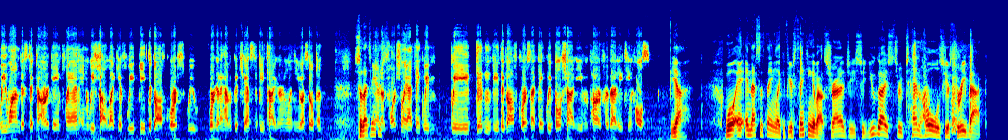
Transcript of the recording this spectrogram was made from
We wanted to stick to our game plan, and we felt like if we beat the golf course, we were going to have a good chance to beat Tiger and win the U.S. Open. So that's And unfortunately, I think we we didn't beat the golf course. I think we both shot even par for that 18 holes. Yeah. Well, and, and that's the thing. Like, if you're thinking about strategy, so you guys through ten holes, you're three back.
